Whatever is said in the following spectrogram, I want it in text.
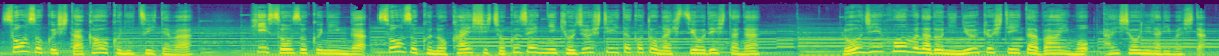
相続した家屋については被相続人が相続の開始直前に居住していたことが必要でしたが老人ホームなどに入居していた場合も対象になりました。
